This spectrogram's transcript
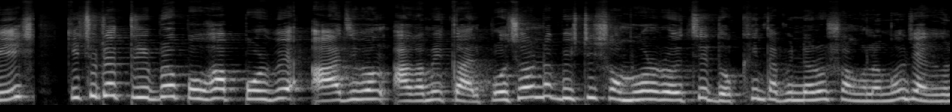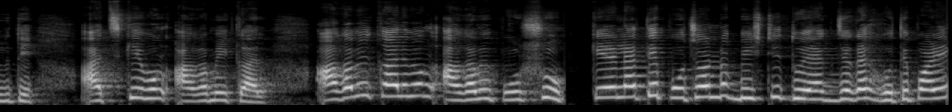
বেশ কিছুটা তীব্র প্রভাব পড়বে আজ এবং আগামীকাল। প্রচণ্ড বৃষ্টির সম্ভাবনা রয়েছে দক্ষিণ তামিলনাড়ু সংলগ্ন জায়গাগুলিতে আজকে এবং আগামীকাল। আগামীকাল এবং আগামী পরশু কেরালাতে প্রচণ্ড বৃষ্টি দু এক জায়গায় হতে পারে।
